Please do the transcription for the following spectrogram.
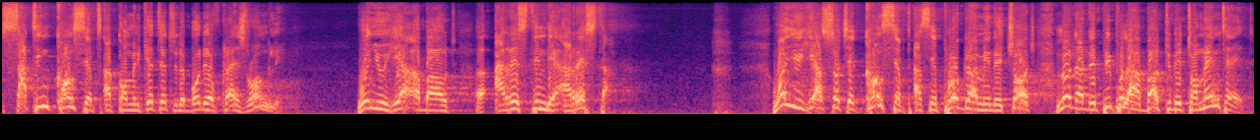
certain concepts are communicated to the body of christ wrongly. When you hear about uh, arresting the arrester when you hear such a concept as a program in the church know that the people are about to be tormented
